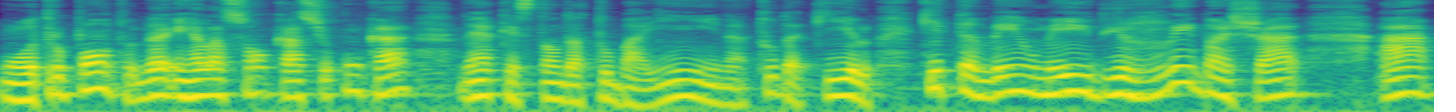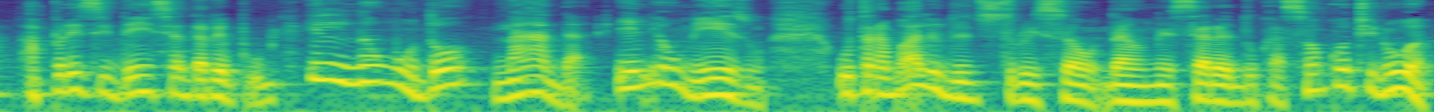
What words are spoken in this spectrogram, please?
um outro ponto né, em relação ao Cássio com K, né, a questão da tubaína, tudo aquilo, que também é um meio de rebaixar a, a presidência da República. Ele não mudou nada, ele é o mesmo. O trabalho de destruição do Ministério da Educação continua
